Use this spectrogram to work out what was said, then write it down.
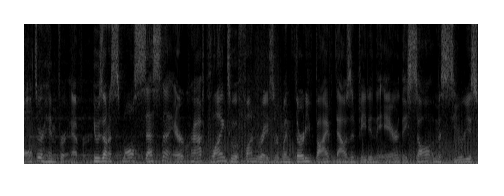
alter him forever. He was on a small Cessna aircraft flying to a fundraiser when 35,000 feet in the air, they saw a mysterious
